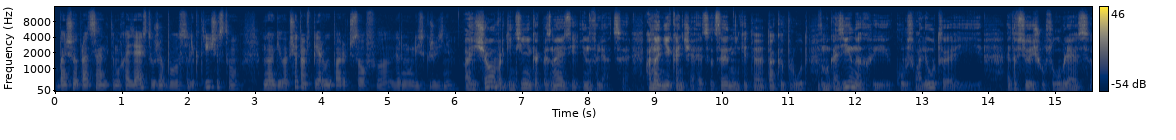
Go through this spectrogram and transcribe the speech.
большой процент домохозяйства уже был с электричеством. Многие вообще там в первые пару часов э, вернулись к жизни. А еще в Аргентине, как вы знаете, инфляция. Она не кончается, ценники-то так и прут. В магазинах и курс валюты, и это все еще усугубляется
